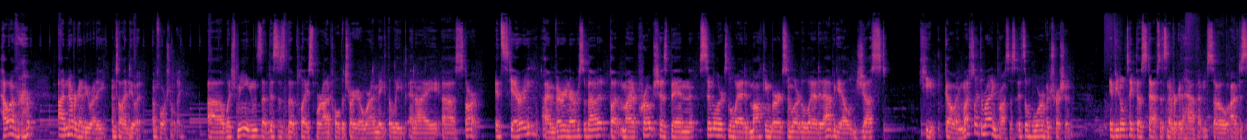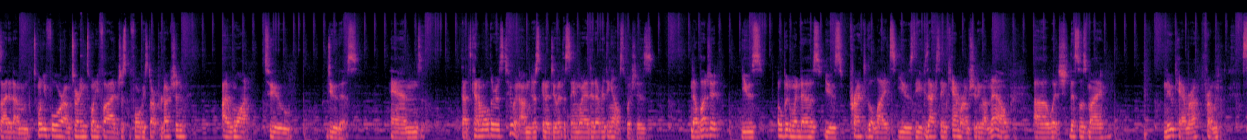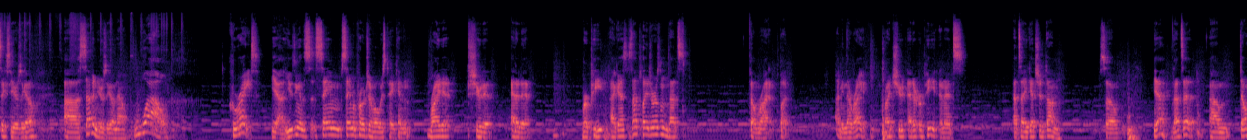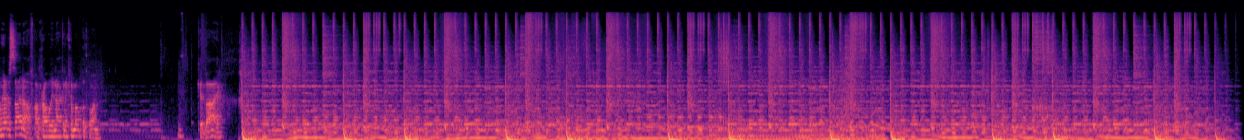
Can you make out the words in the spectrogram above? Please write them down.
However, I'm never going to be ready until I do it, unfortunately uh, which means that this is the place where I pull the trigger, where I make the leap and I uh, start. It's scary. I'm very nervous about it, but my approach has been similar to the way I did Mockingbird, similar to the way I did Abigail, just keep going. Much like the writing process, it's a war of attrition. If you don't take those steps, it's never going to happen. So I've decided I'm 24, I'm turning 25 just before we start production. I want to do this. And that's kind of all there is to it. I'm just gonna do it the same way I did everything else, which is no budget, use open windows, use practical lights, use the exact same camera I'm shooting on now, uh, which this was my new camera from six years ago, uh, seven years ago now. Wow, great. Yeah, using the same same approach I've always taken. Write it, shoot it, edit it, repeat. I guess is that plagiarism? That's film right, but I mean they're right. Write, shoot, edit, repeat, and it's that's how you get shit done. So yeah, that's it. Um, don't have a sign off. I'm probably not going to come up with one. Goodbye.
